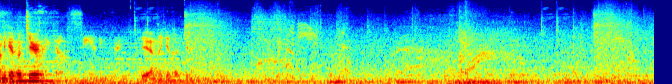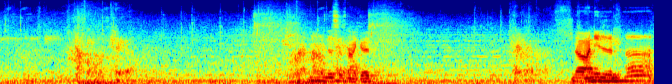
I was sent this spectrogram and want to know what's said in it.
Gonna get hooked here. Yeah, I'm gonna get hooked here. Mm, this is not good. No, I needed an. Uh,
